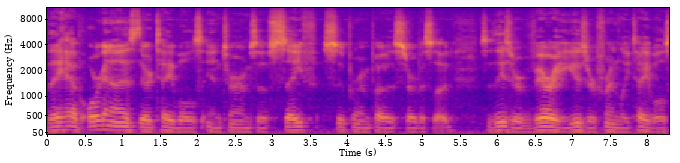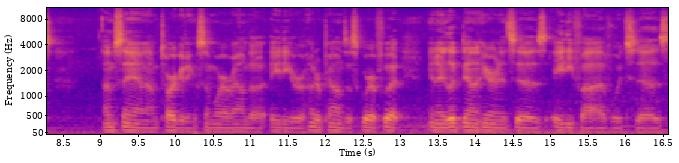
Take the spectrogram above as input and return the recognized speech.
They have organized their tables in terms of safe superimposed service load. So these are very user-friendly tables. I'm saying I'm targeting somewhere around 80 or 100 pounds a square foot, and I look down here and it says 85, which says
